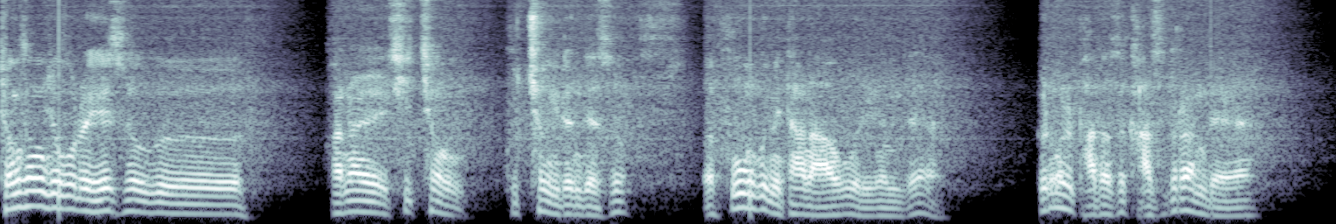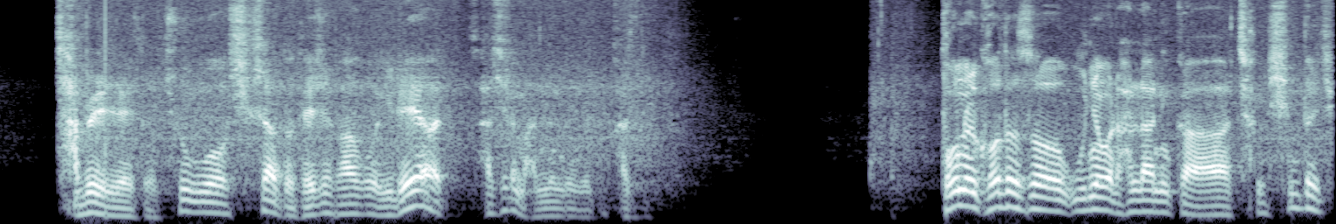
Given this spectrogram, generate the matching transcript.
정상적으로 해서 그 관할 시청, 구청 이런 데서 후원금이 다 나오고 이러는데 그런 걸 받아서 가수들한테 차별제도 주고 식사도 대접하고 이래야 사실은 맞는 거거든. 가수. 돈을 걷어서 운영을 하려니까 참 힘들지.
